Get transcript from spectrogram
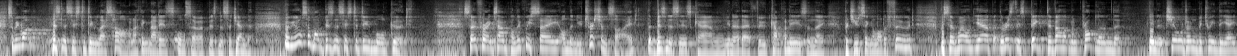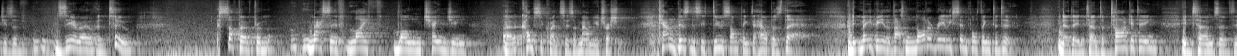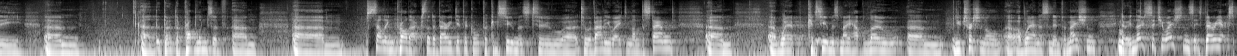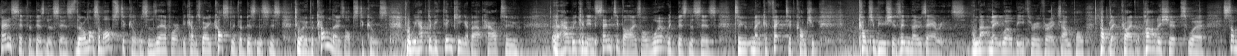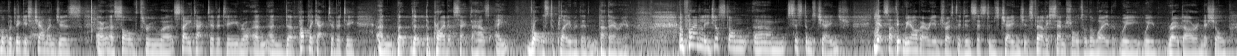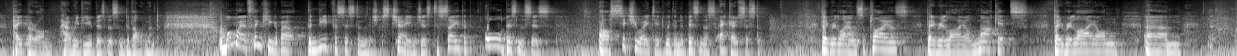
So we want businesses to do less harm, and I think that is also a business agenda. But we also want businesses to do more good. So, for example, if we say on the nutrition side that businesses can, you know, they're food companies and they're producing a lot of food, we say, well, yeah, but there is this big development problem that, you know, children between the ages of zero and two suffer from massive lifelong changing uh, consequences of malnutrition. Can businesses do something to help us there? And it may be that that's not a really simple thing to do you know, in terms of targeting, in terms of the um, uh, the, the, problems of um, um, selling products that are very difficult for consumers to, uh, to evaluate and understand, um, uh, where consumers may have low um, nutritional uh, awareness and information. You know, in those situations, it's very expensive for businesses. There are lots of obstacles, and therefore it becomes very costly for businesses to overcome those obstacles. But we have to be thinking about how to uh, how we can incentivize or work with businesses to make effective contrib contributions in those areas, and that may well be through, for example, public private partnerships where some of the biggest challenges are, are solved through uh, state activity and, and uh, public activity, and, but the, the, private sector has eight roles to play within that area. And finally, just on um, systems change, yes, I think we are very interested in systems change. It's fairly central to the way that we, we wrote our initial paper on how we view business and development. And one way of thinking about the need for systems change is to say that all businesses are situated within a business ecosystem. They rely on suppliers, they rely on markets, they rely on um,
